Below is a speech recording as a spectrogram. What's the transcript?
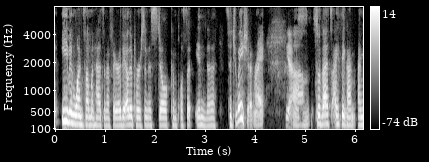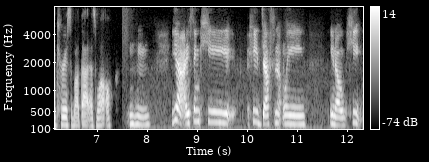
Even when someone has an affair, the other person is still complicit in the situation, right? Yes. Um, so that's I think I'm I'm curious about that as well. Mm-hmm. Yeah, I think he he definitely, you know, he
